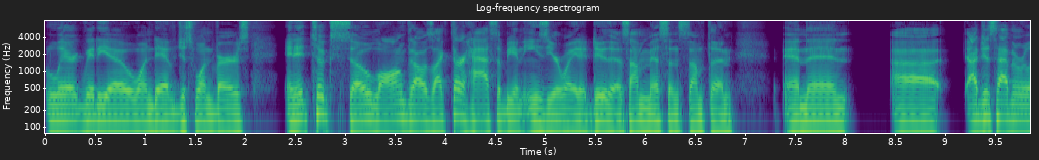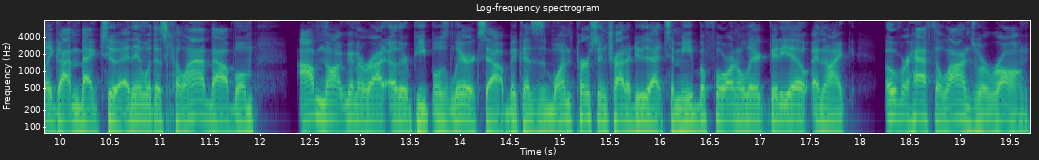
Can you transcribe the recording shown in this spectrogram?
lyric video one day of just one verse, and it took so long that I was like, there has to be an easier way to do this. I'm missing something, and then uh, I just haven't really gotten back to it. And then with this collab album, I'm not to write other people's lyrics out because one person tried to do that to me before on a lyric video and like over half the lines were wrong.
